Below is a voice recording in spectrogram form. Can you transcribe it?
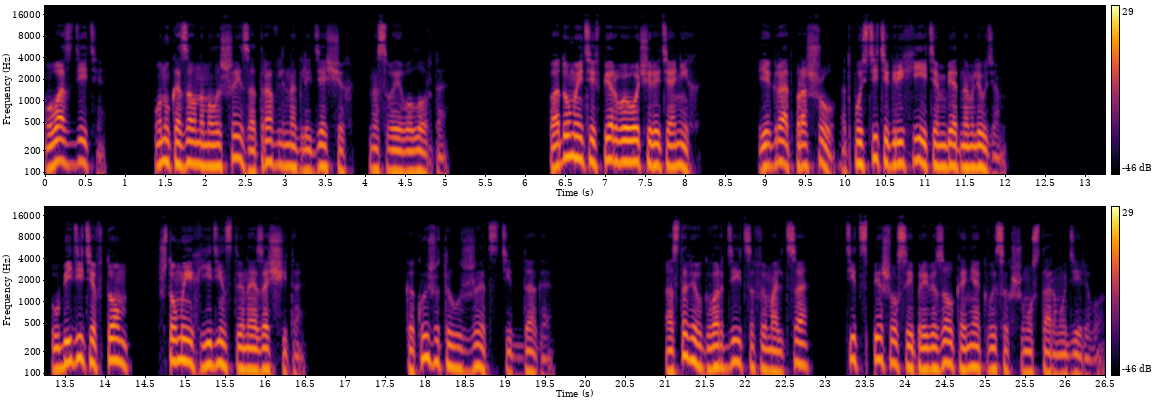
У вас дети. Он указал на малышей, затравленно глядящих на своего лорда. Подумайте в первую очередь о них. Еград, прошу, отпустите грехи этим бедным людям. Убедите в том, что мы их единственная защита. Какой же ты лжец, Тит Дага. Оставив гвардейцев и мальца, Тит спешился и привязал коня к высохшему старому дереву.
